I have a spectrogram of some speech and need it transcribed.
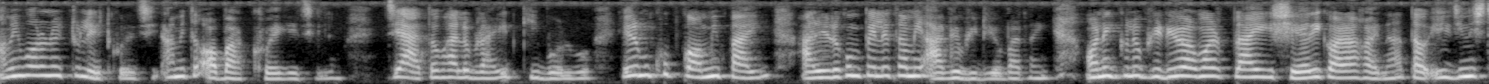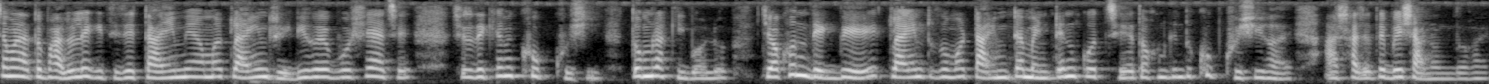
আমি বরং একটু লেট করেছি, আমি তো অবাক হয়ে গেছিলাম যে এত ভালো ব্রাইড কি বলব? এরকম খুব কমই পাই, আর এরকম পেলে তো আমি আগে ভিডিও বানাই। অনেকগুলো ভিডিও আমার প্রায় শেয়ারই করা হয় না, তাও এই জিনিসটা আমার এত ভালো লেগেছে যে টাইমে আমার ক্লায়েন্ট রেডি হয়ে বসে আছে, সেটা দেখে আমি খুব খুশি। তোমরা কি বলো? যখন দেখবে ক্লায়েন্ট তোমার টাইমটা মেনটেন করছে, তখন কিন্তু খুব খুশি হয়, আর সাজাতে বেশ আনন্দ হয়।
